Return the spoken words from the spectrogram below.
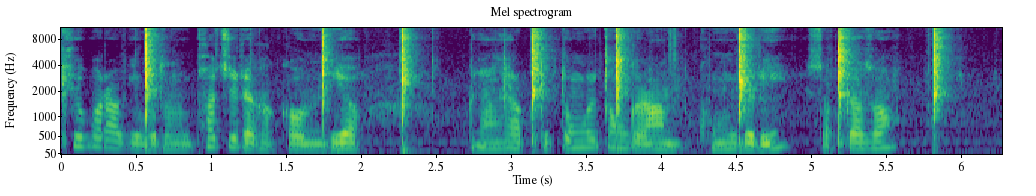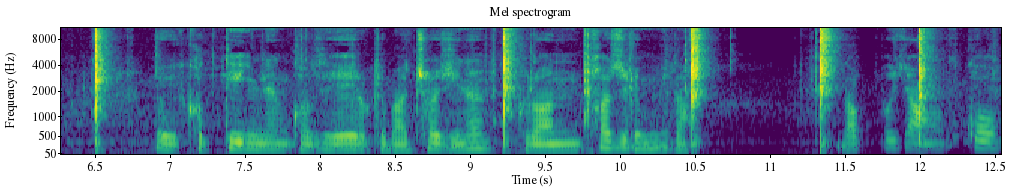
큐브라기보다는 퍼즐에 가까운데요. 그냥 이렇게 동글동글한 공들이 섞여서 여기 겉에 있는 것에 이렇게 맞춰지는 그런 퍼즐입니다. 나쁘지 않고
